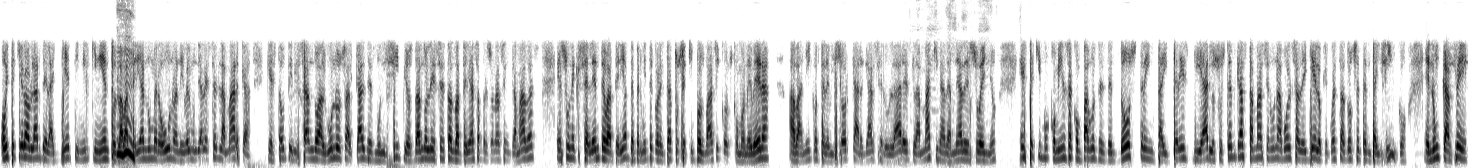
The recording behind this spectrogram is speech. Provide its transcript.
Hoy te quiero hablar de la Yeti 1500, la batería número uno a nivel mundial. Esta es la marca que está utilizando algunos alcaldes, municipios, dándoles estas baterías a personas encamadas. Es una excelente batería, te permite conectar tus equipos básicos como nevera, abanico, televisor, cargar celulares, la máquina de apnea de sueño este equipo comienza con pagos desde 2.33 diarios. Usted gasta más en una bolsa de hielo que cuesta 2.75, en un café,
